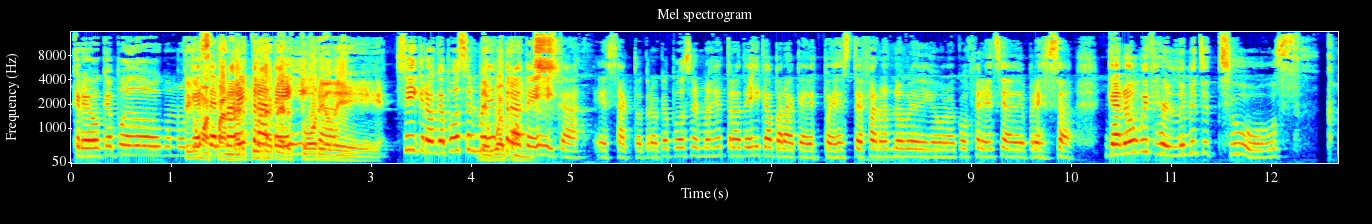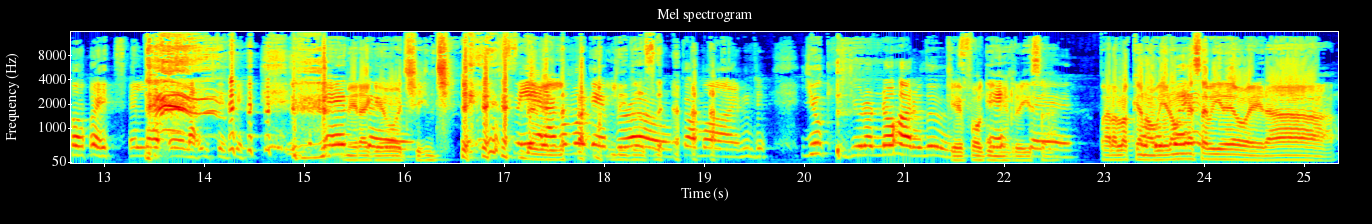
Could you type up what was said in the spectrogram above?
creo que puedo como sí, que como ser más estratégica. De, sí, creo que puedo ser más estratégica. Exacto, creo que puedo ser más estratégica para que después Estefanos no me diga en una conferencia de prensa, ganó with her limited tools como dice la, la ICP. Este, Mira qué bochinche. sí, era verdad, como que, bro, come on. You, you don't know how to lose. Qué fucking este, risa. Para los que no vieron ese video, era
